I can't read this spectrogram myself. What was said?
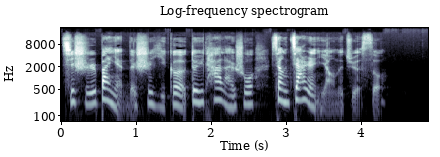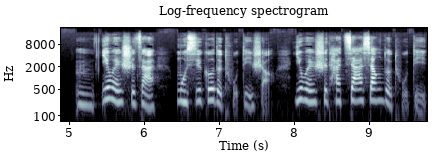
其实扮演的是一个对于他来说像家人一样的角色。嗯，因为是在墨西哥的土地上，因为是他家乡的土地，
